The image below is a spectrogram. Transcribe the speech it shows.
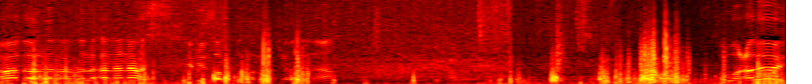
هذا ال- ال- الأناناس يبي يضبط الرجال هنا. الله عليك.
